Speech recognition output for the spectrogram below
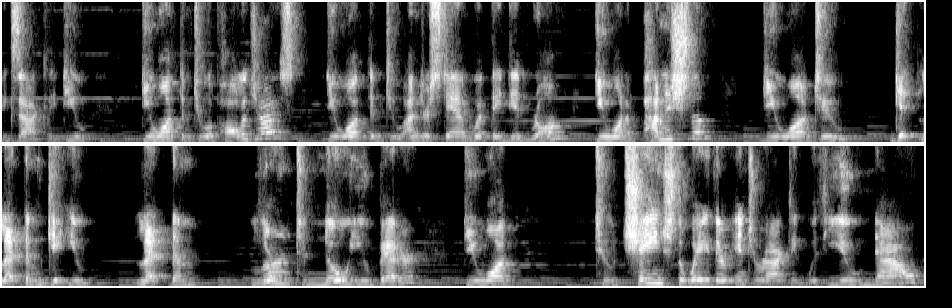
exactly? Do you do you want them to apologize? Do you want them to understand what they did wrong? Do you want to punish them? Do you want to get let them get you let them learn to know you better? Do you want to change the way they're interacting with you now?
